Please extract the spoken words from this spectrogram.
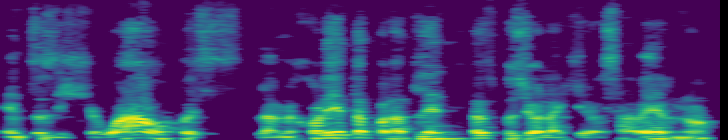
Entonces dije, wow, pues la mejor dieta para atletas, pues yo la quiero saber, ¿no?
